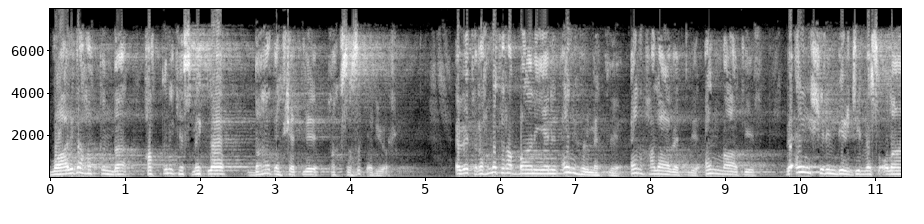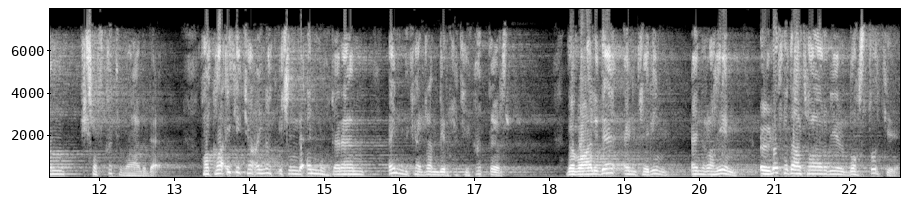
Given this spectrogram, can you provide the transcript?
valide hakkında hakkını kesmekle daha dehşetli haksızlık ediyor. Evet, rahmet-i Rabbaniye'nin en hürmetli, en halavetli, en latif ve en şirin bir cilvesi olan şefkat-i valide. Hakaiki kainat içinde en muhterem, en mükerrem bir hakikattır. Ve valide en kerim, en rahim, öyle fedakar bir dosttur ki,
